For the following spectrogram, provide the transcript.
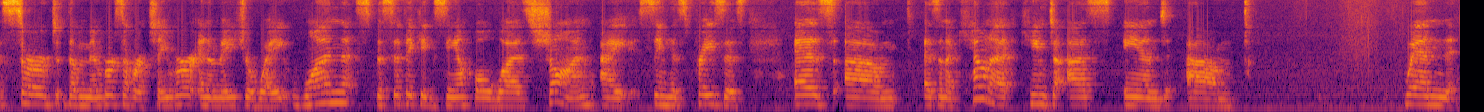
served the members of our chamber in a major way. One specific example was Sean. I sing his praises as um, as an accountant came to us and um, when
